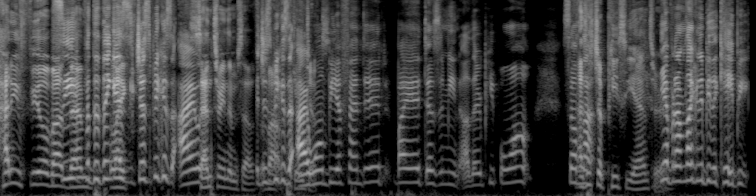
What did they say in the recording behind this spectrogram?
how do you feel about See, them? but the thing like, is, just because I censoring themselves, just because I won't be offended by it doesn't mean other people won't. So I'm That's not. such a PC answer. yeah, but I'm not gonna be the KB,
